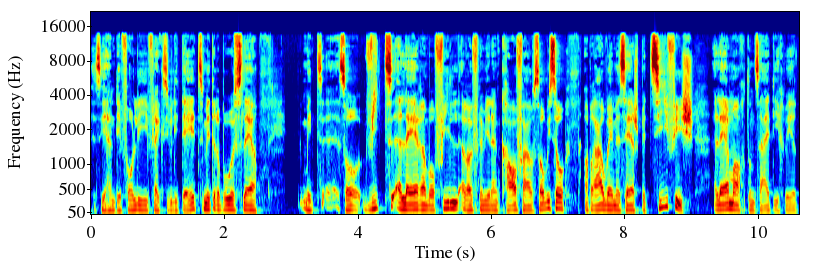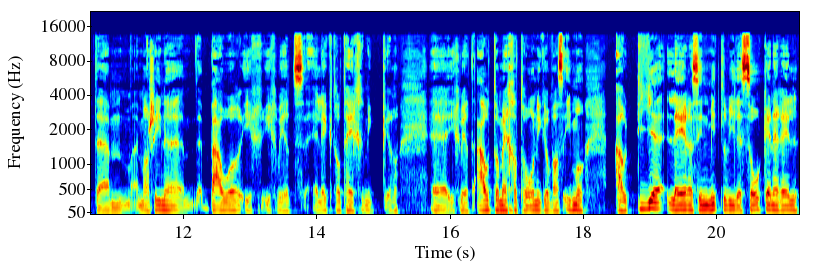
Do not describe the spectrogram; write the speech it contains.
Sie haben die volle Flexibilität mit einer Berufslehre mit äh, so weit Lehren, wo viel eröffnen wie ein KV sowieso, aber auch wenn man sehr spezifisch eine Lehre macht und sagt, ich werde ähm, Maschinenbauer, ich, ich werde Elektrotechniker, äh, ich werde Automechatroniker, was immer, auch diese Lehren sind mittlerweile so generell,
